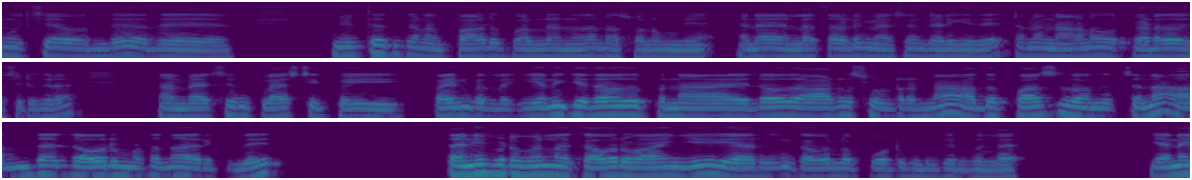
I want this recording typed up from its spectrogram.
மூச்சாக வந்து அது நிறுத்தத்துக்கான பாடுபடலன்னு தான் நான் சொல்ல முடியும். ஏன்னா எல்லாத்தாலையும் மேக்ஸிமம் கிடைக்குது. ஆனால் நானும் ஒரு கடை வச்சிருக்கிறேன். நான் மேக்ஸிமம் பிளாஸ்டிக் பை பயன்படுத்தலை. எனக்கு ஏதாவது இப்போ நான் ஏதாவது ஆர்டர் சொல்கிறேன்னா அதை பார்சல் வந்துச்சுன்னா அந்த கவர் மட்டும் தான் இருக்குது. தனிப்பட்ட மாதிரி நான் கவர் வாங்கி யாருக்கும் கவரில் போட்டு கொடுக்கறதில்ல. ஏன்னா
